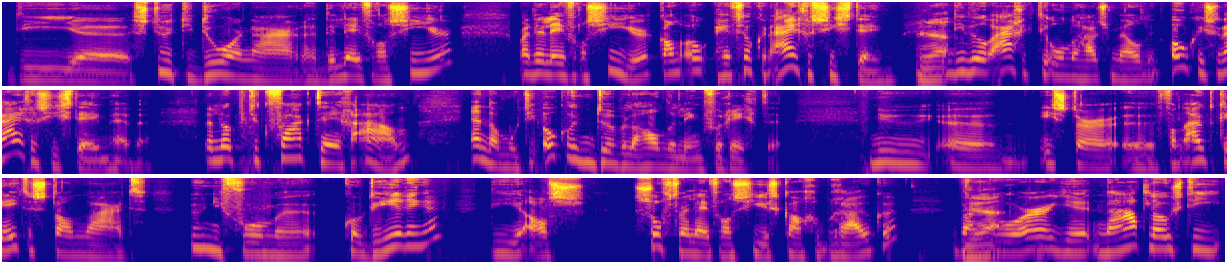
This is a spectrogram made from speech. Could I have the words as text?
die eh, stuurt die door naar eh, de leverancier. Maar de leverancier kan ook, heeft ook een eigen systeem. Ja. En die wil eigenlijk die onderhoudsmelding ook in zijn eigen systeem hebben. Daar loop je natuurlijk vaak tegenaan. En dan moet hij ook een dubbele handeling verrichten. Nu eh, is er vanuit ketenstandaard uniforme coderingen die je als softwareleveranciers kan gebruiken. Waardoor je naadloos die die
